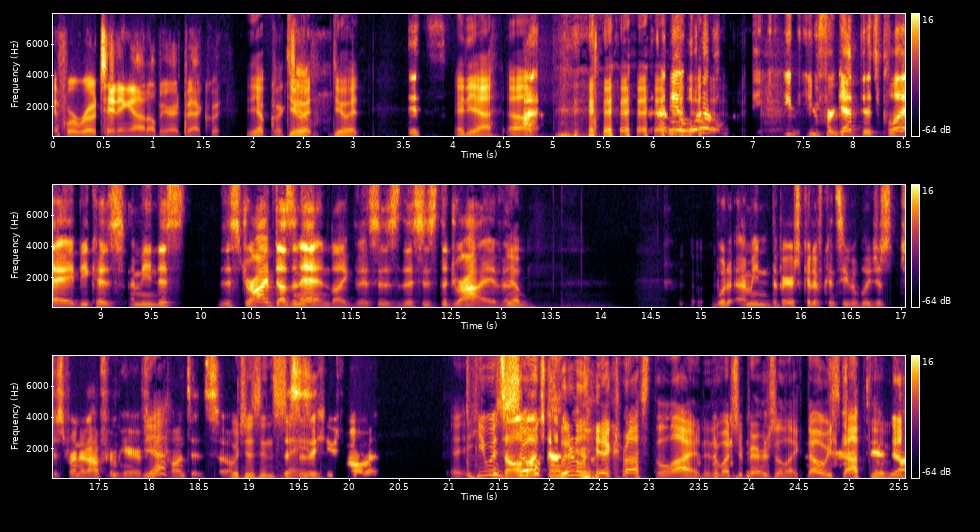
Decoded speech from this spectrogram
if we're rotating out, I'll be right back. Quick. Yep, Quick do two. it, do it, It's. and yeah. Uh, I mean, what? You, you forget this play because I mean this this drive doesn't end. Like this is this is the drive. And Yep. What I mean, the Bears could have conceivably just just run it out from here if Yeah. he punted. So which is insane. this is a huge moment. Uh, he was all so about John clearly across the line, and a bunch of Bears are like, "No, we stopped him." Dude, no,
